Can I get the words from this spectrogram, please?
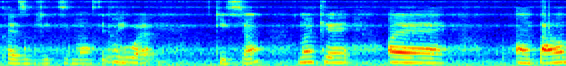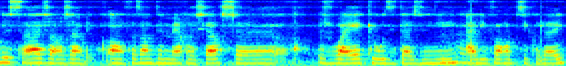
très objectivement à cette question. Donc, en parlant de ça, genre, en faisant de mes recherches, euh, je voyais qu'aux États-Unis, mhm. aller voir un psychologue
